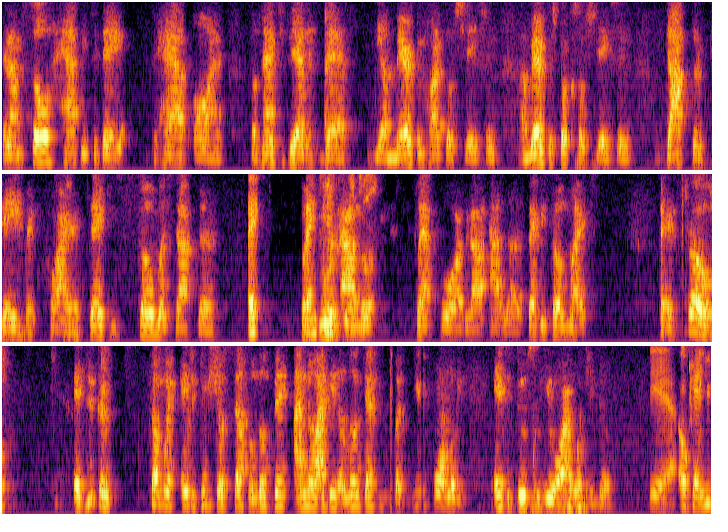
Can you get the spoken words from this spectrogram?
And I'm so happy today to have on Philanthropy at its best, the American Heart Association, American Stroke Association, Dr. David Pryor. Thank you so much, Doctor, hey, for thank doing you. our little platform and our outlook. Thank you so much. And so, if you could somewhat introduce yourself a little bit, I know I did a little justice, but you formally introduce who you are and what you do. Yeah. Okay. You,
